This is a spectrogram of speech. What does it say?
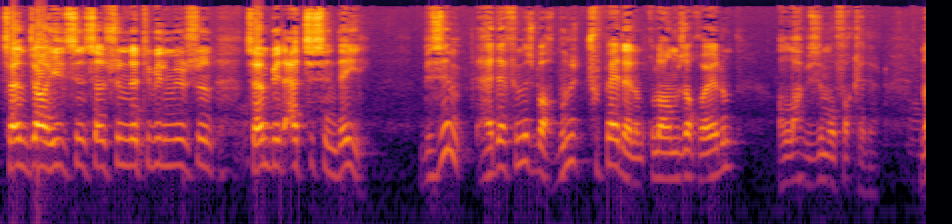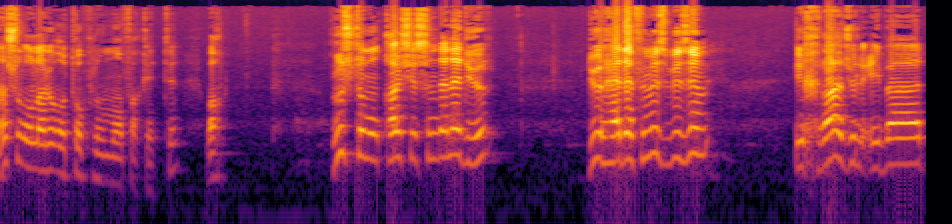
sen cahilsin, sen sünneti bilmiyorsun, sen bid'atçısın değil. Bizim hedefimiz bak bunu çüpe edelim, kulağımıza koyarım. Allah bizi muvaffak eder. Nasıl onları o toplumu muvaffak etti? Bak Rüstum'un karşısında ne diyor? Diyor hedefimiz bizim ihracul ibad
